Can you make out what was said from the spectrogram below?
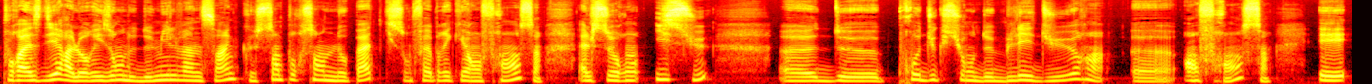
pourra se dire à l'horizon de 2025 que 100% de nos pâtes qui sont fabriquées en France, elles seront issues euh, de production de blé dur euh, en France et,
